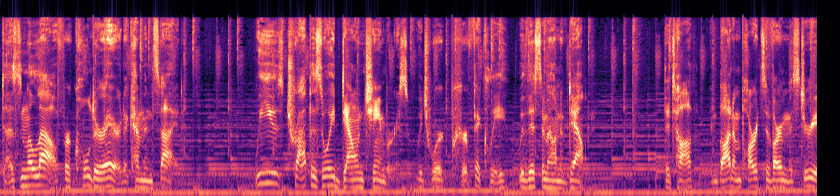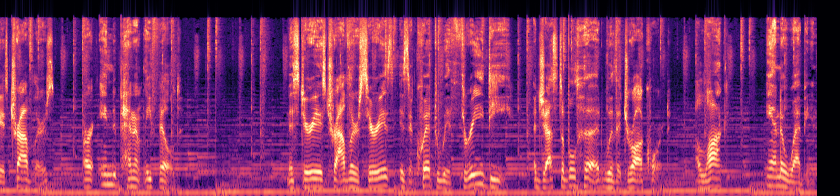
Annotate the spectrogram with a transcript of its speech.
doesn't allow for colder air to come inside. We use trapezoid down chambers, which work perfectly with this amount of down. The top and bottom parts of our mysterious travelers are independently filled. Mysterious Traveler series is equipped with 3D adjustable hood with a drawcord, a lock, and a webbing.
